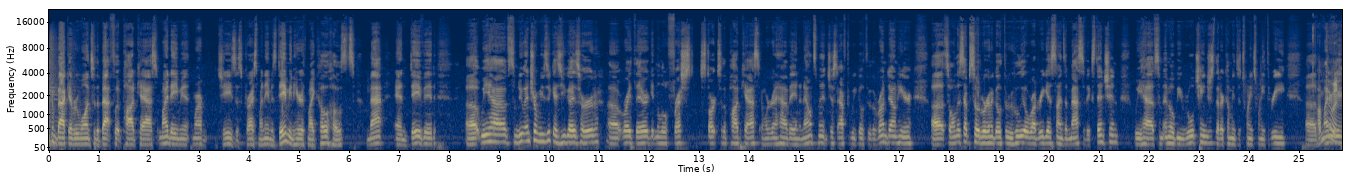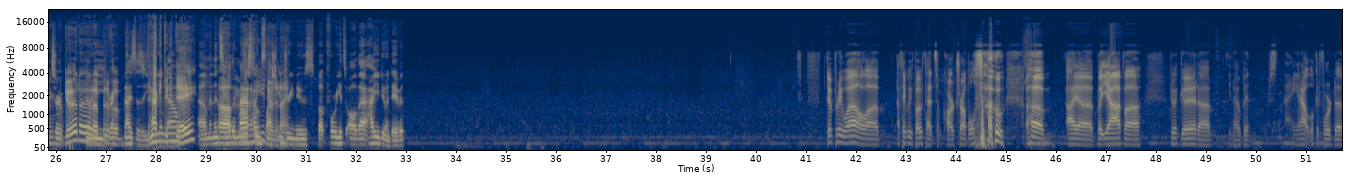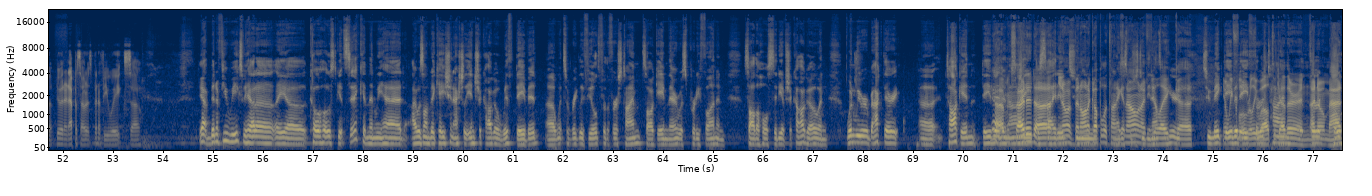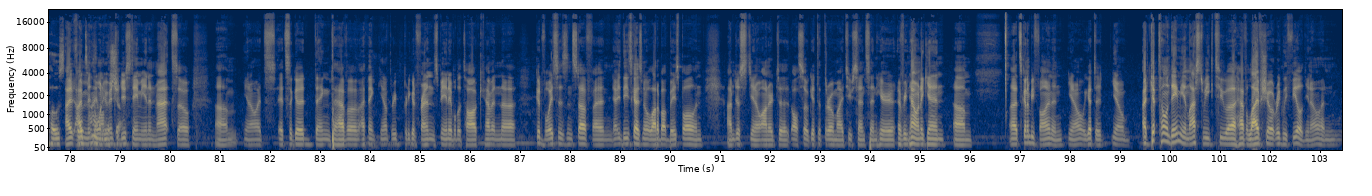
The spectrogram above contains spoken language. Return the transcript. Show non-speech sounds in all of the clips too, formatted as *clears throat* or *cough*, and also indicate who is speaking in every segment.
Speaker 1: welcome back everyone to the Batflip podcast. My Damien, my, Jesus Christ, my name is Damien here with my co-hosts Matt and David. Uh, we have some new intro music, as you guys heard uh, right there, getting a little fresh start to the podcast. And we're going to have an announcement just after we go through the rundown here. Uh, so, on this episode, we're going to go through Julio Rodriguez signs a massive extension. We have some MLB rule changes that are coming to 2023. Uh, the
Speaker 2: I'm
Speaker 1: minor
Speaker 2: doing
Speaker 1: leagues are
Speaker 2: good. I had a bit of a
Speaker 1: recognized as a union
Speaker 2: hectic
Speaker 1: now.
Speaker 2: day.
Speaker 1: Um, and then some
Speaker 2: Uh,
Speaker 1: other
Speaker 2: Matt,
Speaker 1: milestone slash injury news. But before we get to all that, how you doing, David?
Speaker 3: Doing pretty well. Um, I think we've both had some car trouble, *laughs* so um, I. Uh, but yeah, I've uh, doing good. Um, you know, been just hanging out, looking forward to doing an episode. It's been a few weeks, so
Speaker 1: Yeah, been a few weeks. We had a, a, uh co-host get sick, and then we had I was on vacation actually in Chicago with David. Uh, went to Wrigley Field for the first time. Saw a game there. It was pretty fun, and saw the whole city of Chicago. And when we were back there uh, talking, David
Speaker 2: Yeah, I'm
Speaker 1: and
Speaker 2: excited. Uh, you know, I've been on a couple of
Speaker 1: and I
Speaker 2: times
Speaker 1: guess we'll
Speaker 2: now,
Speaker 1: just
Speaker 2: and I feel like
Speaker 1: here,
Speaker 2: uh,
Speaker 1: to make
Speaker 2: you know, we
Speaker 1: David
Speaker 2: flow
Speaker 1: a
Speaker 2: really
Speaker 1: third
Speaker 2: well
Speaker 1: time-
Speaker 2: together, and I know Matt- I, I'm the one who
Speaker 1: the show.
Speaker 2: introduced Damien and Matt, so um, you know, it's it's a good thing to have a. I think you know, three pretty good friends being able to talk, having uh, good voices and stuff. And these guys know a lot about baseball, and I'm just you know honored to also get to throw my two cents in here every *laughs* now and again. Um, uh, it's going to be fun, and you know, we got to you know. I kept telling Damien last week to uh, have a live show at Wrigley Field, you know, and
